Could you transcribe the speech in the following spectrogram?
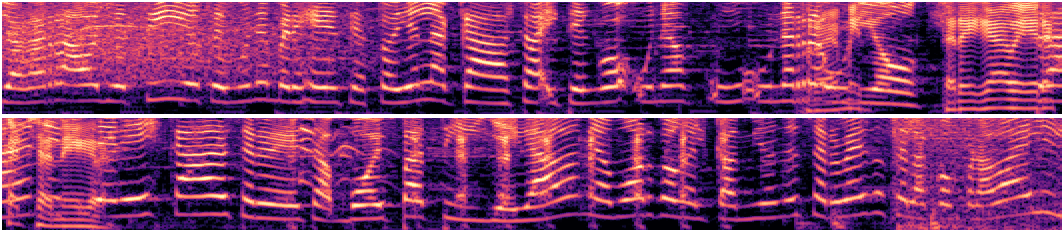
yo agarraba, yo tío, tengo una emergencia, estoy en la casa y tengo una, u- una Tráeme reunión. tres gaveras Tráeme cachanegra. tres cajas de cerveza, voy para ti. Llegaba mi amor con el camión de cerveza, se la compraba él y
